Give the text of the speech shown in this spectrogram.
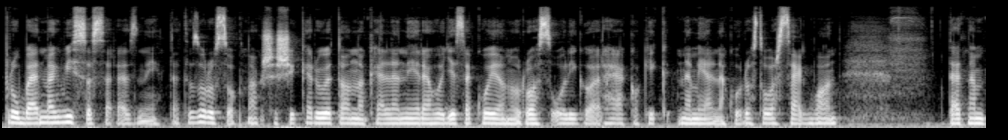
próbáld meg visszaszerezni. Tehát az oroszoknak se sikerült annak ellenére, hogy ezek olyan orosz oligarchák, akik nem élnek Oroszországban, tehát nem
